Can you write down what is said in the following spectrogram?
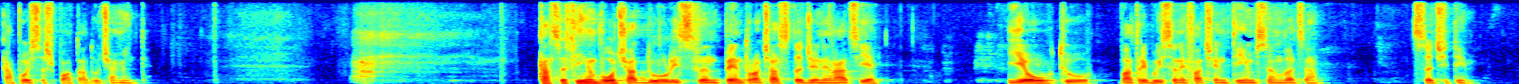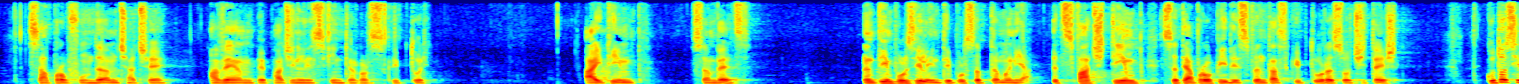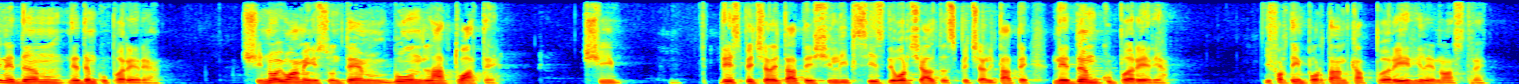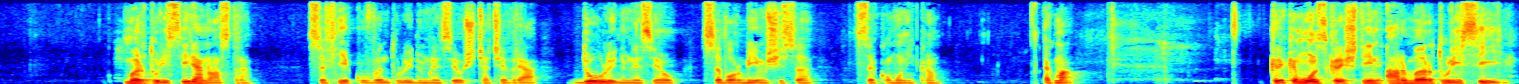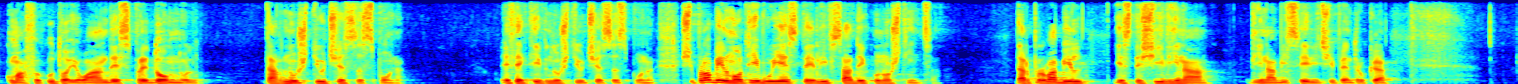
Ca apoi să-și poată aduce aminte. Ca să fim vocea Duhului Sfânt pentru această generație, eu, tu, va trebui să ne facem timp să învățăm, să citim, să aprofundăm ceea ce avem pe paginile Sfintelor Scripturi. Ai timp să înveți? În timpul zilei, în timpul săptămânii, îți faci timp să te apropii de Sfânta Scriptură, să o citești? Cu toții ne dăm, ne dăm cu părerea. Și noi oamenii suntem buni la toate. Și de specialitate și lipsiți de orice altă specialitate, ne dăm cu părerea. E foarte important ca părerile noastre, mărturisirea noastră, să fie cuvântul lui Dumnezeu și ceea ce vrea Duhul lui Dumnezeu să vorbim și să, să comunicăm. Acum, cred că mulți creștini ar mărturisi, cum a făcut-o Ioan, despre Domnul, dar nu știu ce să spună. Efectiv, nu știu ce să spună. Și probabil motivul este lipsa de cunoștință. Dar probabil este și vina, vina bisericii, pentru că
